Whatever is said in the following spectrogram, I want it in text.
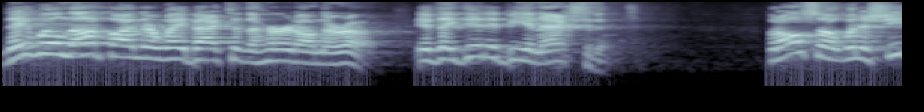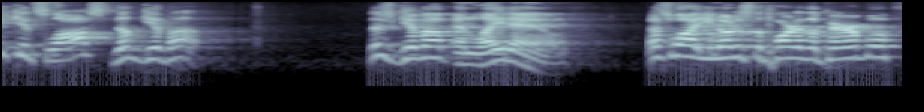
They will not find their way back to the herd on their own. If they did, it'd be an accident. But also, when a sheep gets lost, they'll give up. They'll just give up and lay down. That's why you notice the part of the parable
